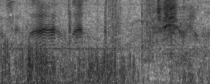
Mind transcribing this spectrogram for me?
that's it there, and then just show you. And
